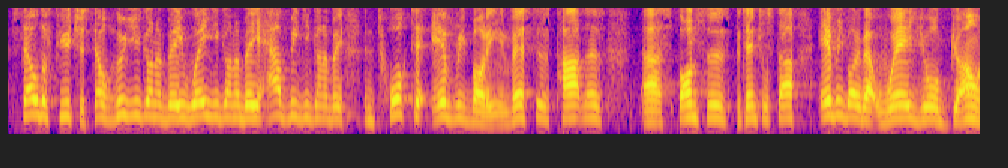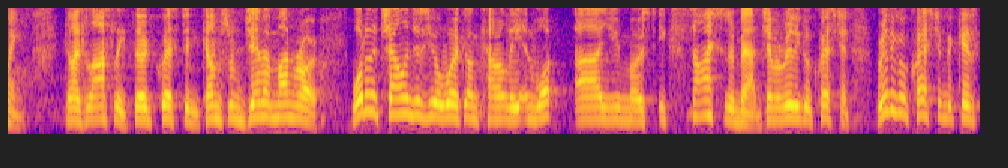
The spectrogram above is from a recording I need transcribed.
sell the future. Sell who you're going to be, where you're going to be, how big you're going to be, and talk to everybody, investors, partners, uh, sponsors, potential staff, everybody about where you're going. Guys, lastly, third question comes from Gemma Munro. What are the challenges you're working on currently and what are you most excited about? Gemma, really good question. Really good question because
